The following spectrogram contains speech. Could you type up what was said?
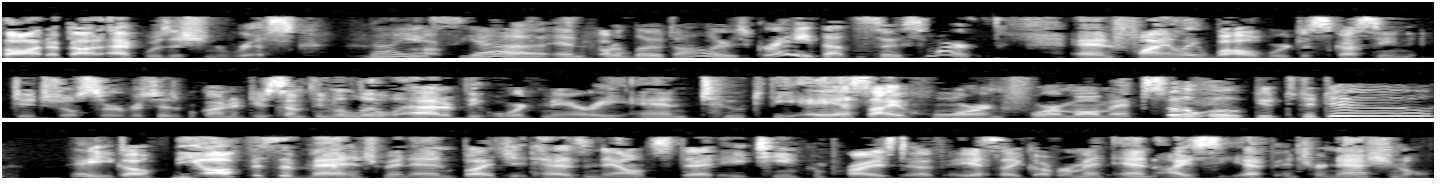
thought about acquisition risk Nice, uh, yeah, and for low dollars. Great, that's so smart. And finally, while we're discussing digital services, we're going to do something a little out of the ordinary and toot the ASI horn for a moment. Ooh, ooh, do, do, do. There you go. The Office of Management and Budget has announced that a team comprised of ASI Government and ICF International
